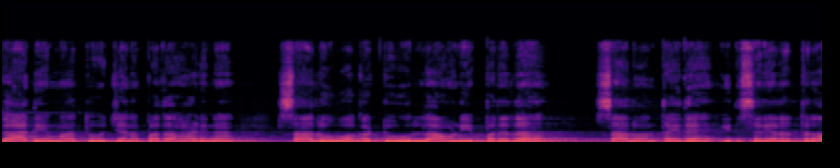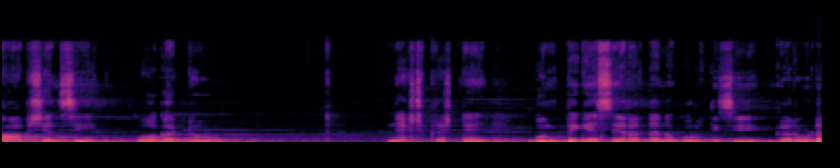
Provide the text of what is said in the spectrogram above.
ಗಾದೆ ಮಾತು ಜನಪದ ಹಾಡಿನ ಸಾಲು ಒಗಟು ಲಾವಣಿ ಪದದ ಸಾಲು ಅಂತ ಇದೆ. ಇದು ಸರಿಯಾದ ಉತ್ತರ ಆಪ್ಷನ್ ಸಿ, ಒಗಟು. ನೆಕ್ಸ್ಟ್ ಪ್ರಶ್ನೆ, ಗುಂಪಿಗೆ ಸೇರದ್ದನ್ನು ಗುರುತಿಸಿ. ಗರುಡ,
